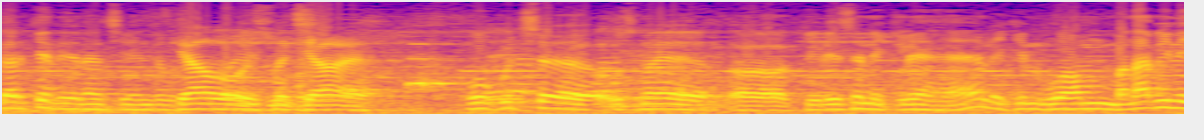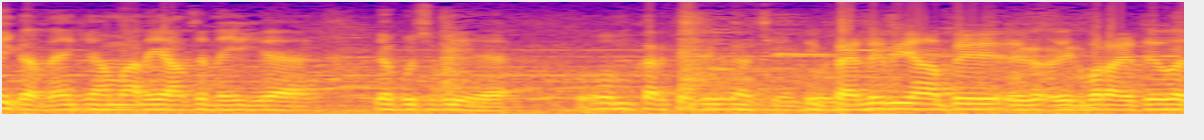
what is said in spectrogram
करके दे रहे हैं चेंज क्या हो इसमें क्या है? वो कुछ उसमें कीड़े से निकले हैं लेकिन वो हम मना भी नहीं कर रहे हैं कि हमारे यहाँ से नहीं गया है या कुछ भी है। तो हम करके दे रहे ये चेंज पहले भी यहाँ पे एक, बार आए थे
